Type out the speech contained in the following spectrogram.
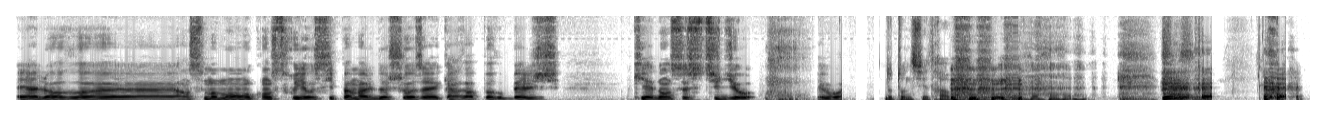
et alors euh, en ce moment, on construit aussi pas mal de choses avec un rappeur belge qui est dans ce studio. Et voilà. Dont on.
